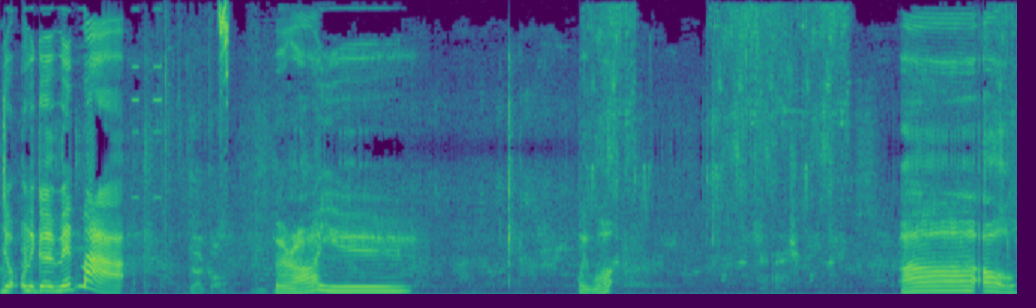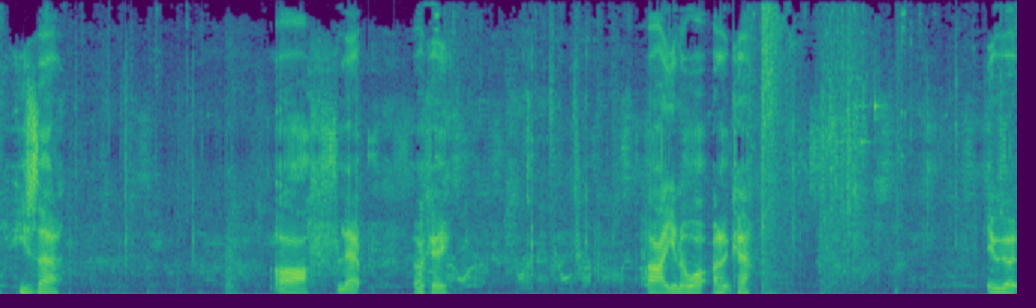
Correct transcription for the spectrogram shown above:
Don't want to go mid map. Where are you? Wait, what? Uh, oh, he's there. Ah, flip. Okay. Ah, you know what? I don't care. Here we go.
